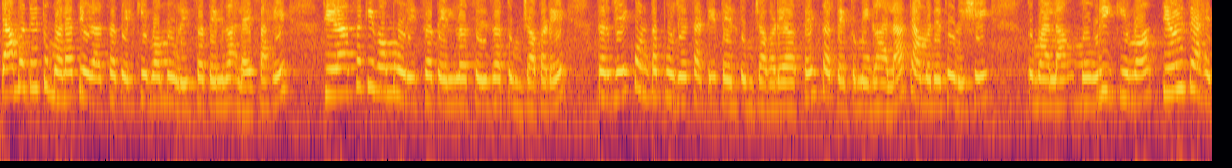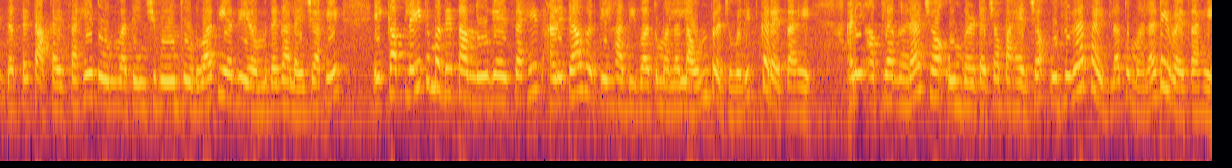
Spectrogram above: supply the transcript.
त्यामध्ये तुम्हाला तिळाचं तेल किंवा मोहरीचं तेल घालायचं आहे. तिळाचं किंवा मोहरीचं तेल नसेल जर तुमच्याकडे तर जे कोणतं पूजेसाठी तेल तुमच्याकडे असेल तर ते तुम्ही घाला. त्यामध्ये थोडीशी तुम्हाला मोहरी किंवा तिळ जे आहेत तर ते टाकायचं आहे. दोन दोन वातींची मिळून जोडवात या दिव्यामध्ये घालायची आहे. एका प्लेटमध्ये तांदूळ घ्यायचे आहेत आणि त्यावरती हा दिवा तुम्हाला लावून प्रज्वलित करायचा आहे. आणि आपल्या घराच्या उंबरट्याच्या बाहेरच्या उजव्या साईडला तुम्हाला ठेवायचा आहे.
